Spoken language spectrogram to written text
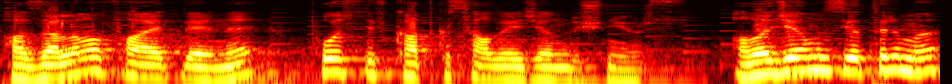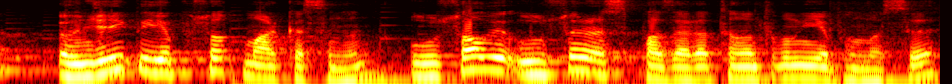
pazarlama faaliyetlerine pozitif katkı sağlayacağını düşünüyoruz. Alacağımız yatırımı öncelikle Yapısot markasının ulusal ve uluslararası pazara tanıtımının yapılması,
